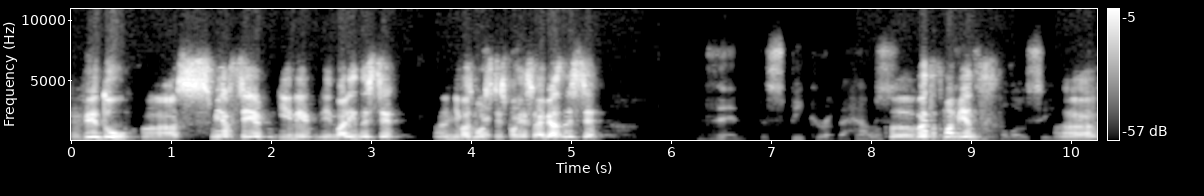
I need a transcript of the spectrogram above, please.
ввиду э, смерти или инвалидности, э, невозможности исполнять свои обязанности, в этот момент э,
